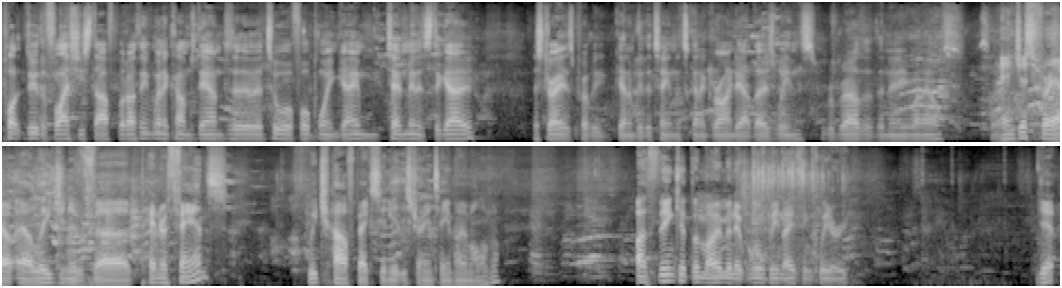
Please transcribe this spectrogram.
pl- do the flashy stuff. But I think when it comes down to a two or four point game, ten minutes to go, Australia's probably going to be the team that's going to grind out those wins rather than anyone else. So. And just for our, our legion of uh, Penrith fans, which halfback's going to get the Australian team home, Oliver? I think at the moment it will be Nathan Cleary. Yep.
